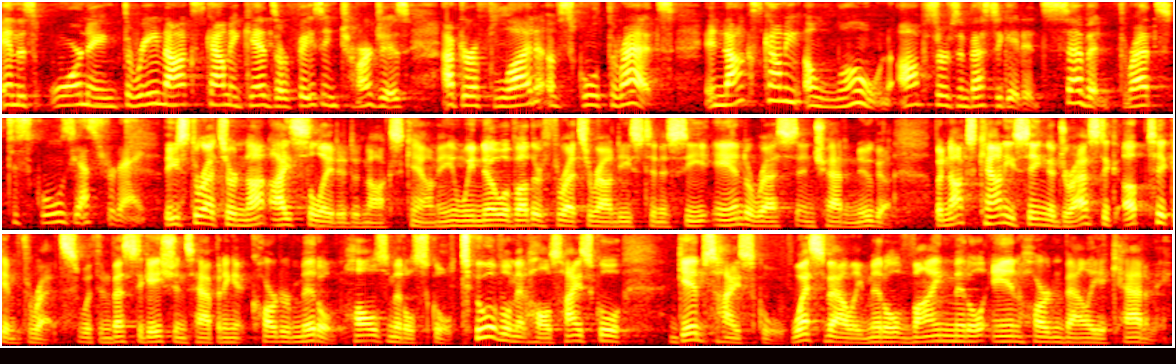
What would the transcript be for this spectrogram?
And this morning, three Knox County kids are facing charges after a flood of school threats. In Knox County alone, officers investigated seven threats to schools yesterday. These threats are not isolated to Knox County, and we know of other threats around East Tennessee and arrests in Chattanooga. But Knox County is seeing a drastic uptick in threats, with investigations happening at Carter Middle, Halls Middle School, two of them at Halls High School, Gibbs High School, West Valley Middle, Vine Middle, and Hardin Valley Academy.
